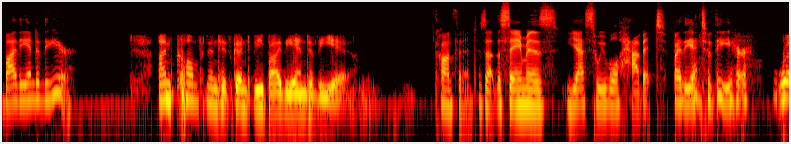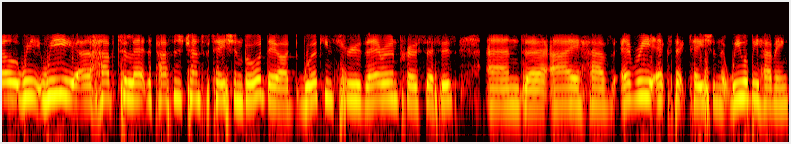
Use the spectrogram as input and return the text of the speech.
by the end of the year? I'm confident it's going to be by the end of the year confident? Is that the same as yes, we will have it by the end of the year? Well, we, we uh, have to let the Passenger Transportation Board, they are working through their own processes, and uh, I have every expectation that we will be having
